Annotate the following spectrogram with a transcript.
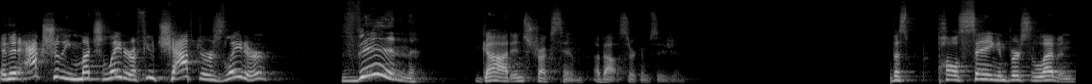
And then, actually, much later, a few chapters later, then God instructs him about circumcision. Thus, Paul's saying in verse 11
